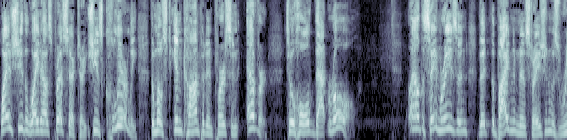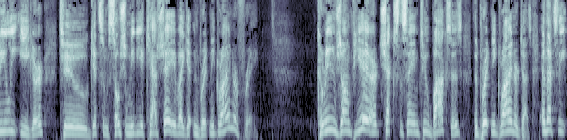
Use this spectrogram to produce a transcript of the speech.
why is she the White House press secretary? She is clearly the most incompetent person ever to hold that role. Well, the same reason that the Biden administration was really eager to get some social media cachet by getting Brittney Griner free. Karine Jean Pierre checks the same two boxes that Brittney Griner does. And that's the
